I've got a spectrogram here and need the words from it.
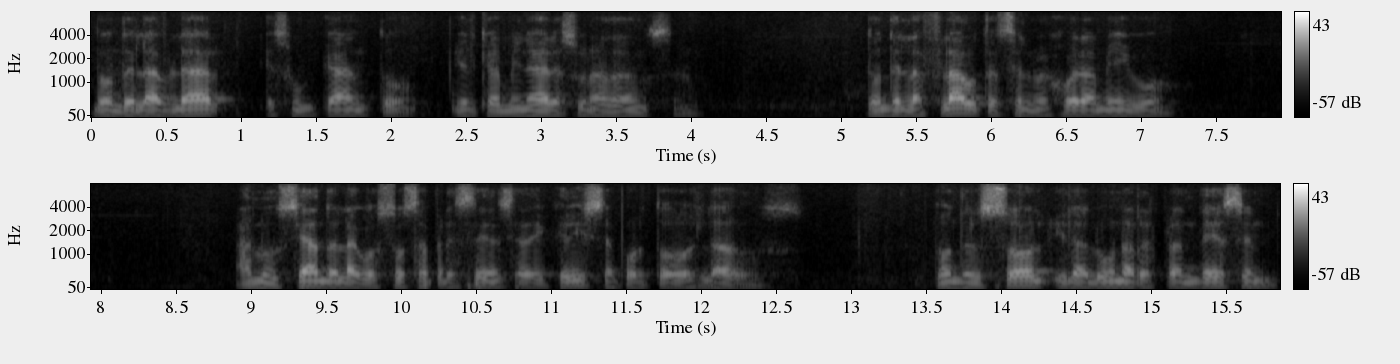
donde el hablar es un canto y el caminar es una danza donde la flauta es el mejor amigo, anunciando la gozosa presencia de Krishna por todos lados, donde el sol y la luna resplandecen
